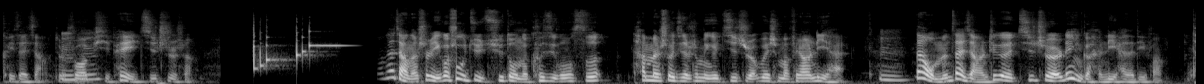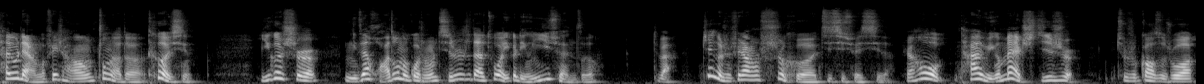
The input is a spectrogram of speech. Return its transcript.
可以再讲，就是说匹配机制上。刚才讲的是一个数据驱动的科技公司，他们设计了这么一个机制，为什么非常厉害？嗯那我们再讲这个机制另一个很厉害的地方，它有两个非常重要的特性，一个是你在滑动的过程中其实是在做一个零一选择，对吧？这个是非常适合机器学习的。然后它有一个 match 机制，就是告诉说，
